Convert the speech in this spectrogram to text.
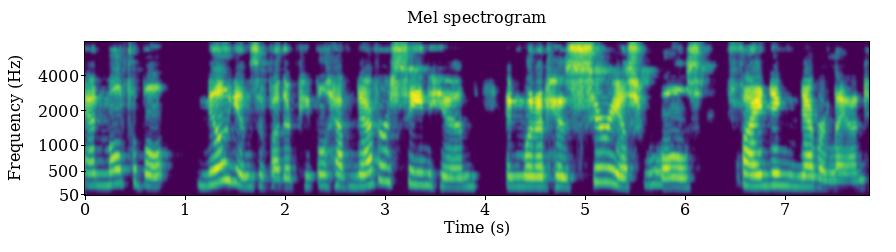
and multiple millions of other people have never seen him in one of his serious roles, Finding Neverland,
